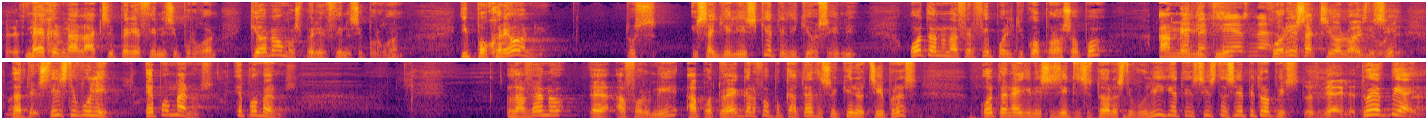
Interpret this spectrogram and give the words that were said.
Περί ευθύνης μέχρι υπουργών. να αλλάξει περί ευθύνης υπουργών και ο νόμος περί ευθύνης υπουργών, υποχρεώνει τους εισαγγελείς και τη δικαιοσύνη όταν αναφερθεί πολιτικό πρόσωπο αμελητή, Απευθείας να- χωρίς αξιολόγηση, Βουλή. να το στείλει στη Βουλή. Επομένως, επομένως λαβαίνω ε, αφορμή από το έγγραφο που κατέθεσε ο κύριος Τσίπρας όταν έγινε η συζήτηση τώρα στη Βουλή για τη σύσταση επιτροπής. Το FBI λέτε. Του FBI.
